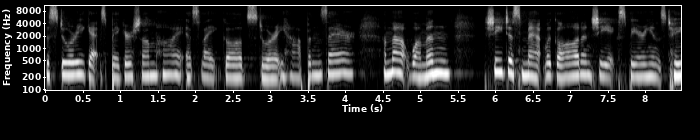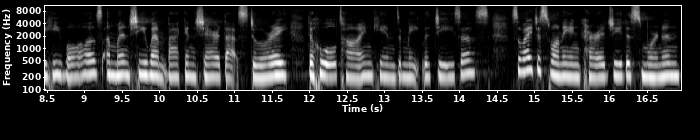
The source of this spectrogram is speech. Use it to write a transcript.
the story gets bigger somehow. It's like God's story happens there. And that woman, she just met with God and she experienced who He was. And when she went back and shared that story, the whole town came to meet with Jesus. So I just want to encourage you this morning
